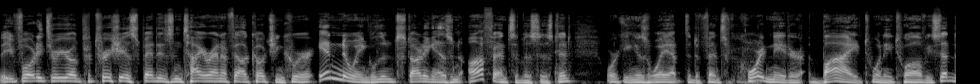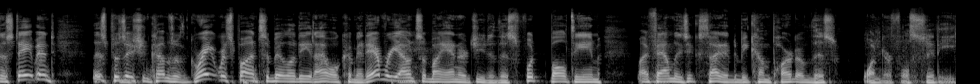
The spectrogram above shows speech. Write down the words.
The 43 year old Patricia spent his entire NFL coaching career in New England, starting as an offensive assistant, working his way up to defensive coordinator by 2012. He said in a statement, This position comes with great responsibility, and I will commit every ounce of my energy to this football team. My family's excited to become part of this wonderful city.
